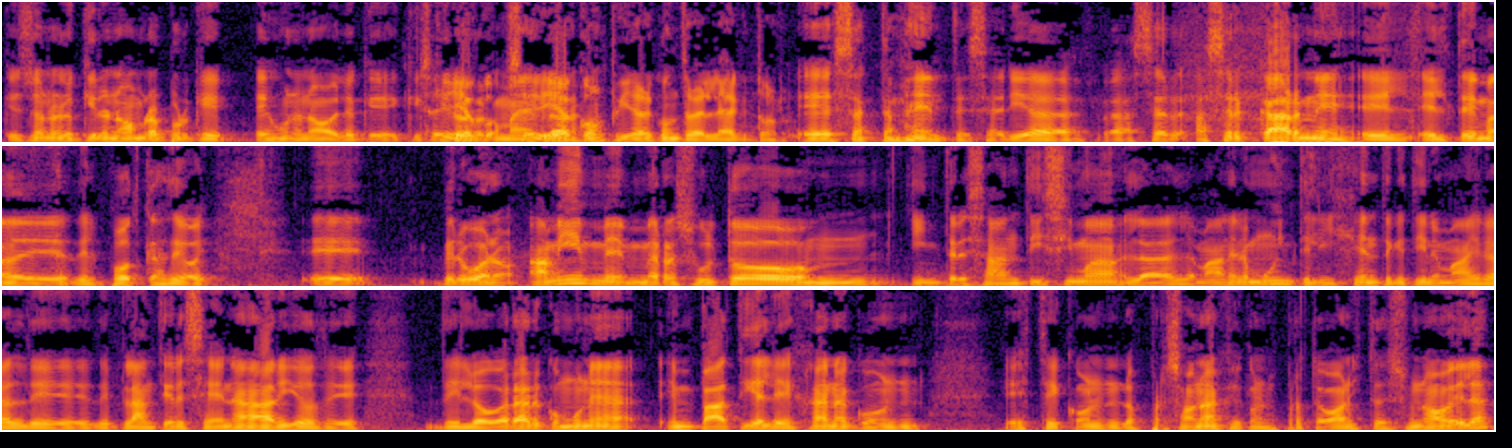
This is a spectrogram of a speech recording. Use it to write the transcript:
que yo no lo quiero nombrar porque es una novela que, que sería, quiero recomendar. Sería conspirar contra el lector. Exactamente, sería hacer, hacer carne el, el tema del podcast de hoy. Eh, pero bueno, a mí me, resultó mm, interesantísima la, la, manera muy inteligente que tiene Mayral de, de plantear escenarios, de, de lograr como una empatía lejana con este, con los personajes, con los protagonistas de su novela.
